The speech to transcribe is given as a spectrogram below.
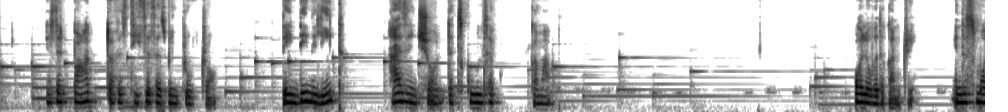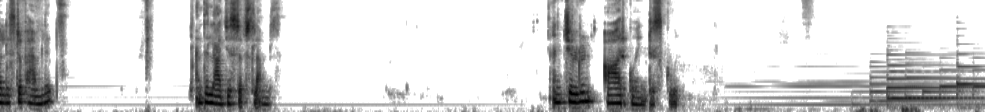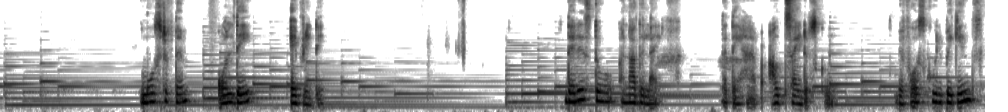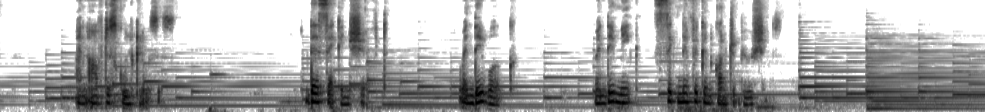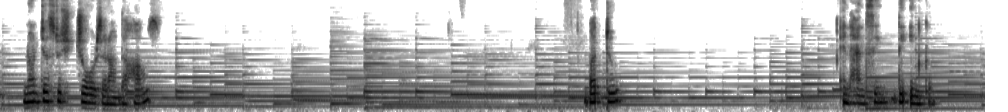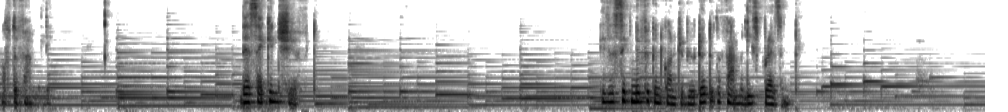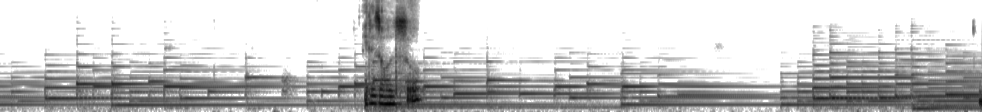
is that part of his thesis has been proved wrong. The Indian elite has ensured that schools have come up all over the country, in the smallest of hamlets and the largest of slums. And children are going to school. Most of them all day, every day. There is, though, another life that they have outside of school, before school begins and after school closes. Their second shift, when they work, when they make significant contributions, not just to chores around the house, but to enhancing the income of the family. Their second shift is a significant contributor to the family's present. it is also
